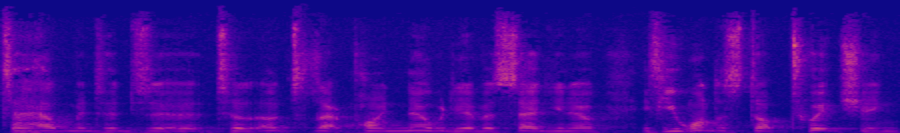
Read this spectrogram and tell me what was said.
to help me to, to, to, up to that point. Nobody ever said, you know, if you want to stop twitching,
